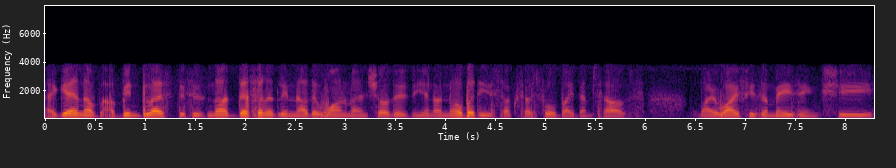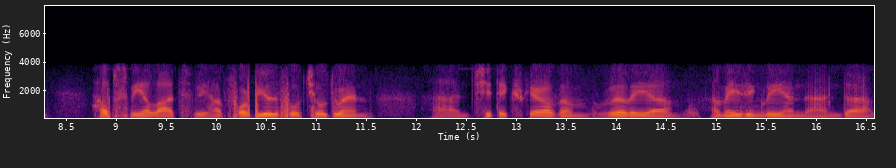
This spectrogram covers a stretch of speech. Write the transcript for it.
again, I've, I've been blessed. This is not definitely not a one-man show. That you know, nobody is successful by themselves. My wife is amazing. She helps me a lot. We have four beautiful children, and she takes care of them really um, amazingly, and and uh,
